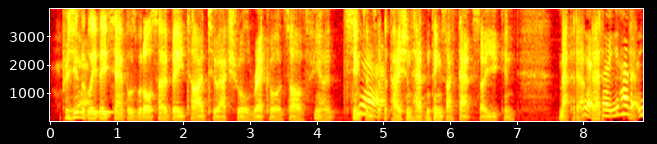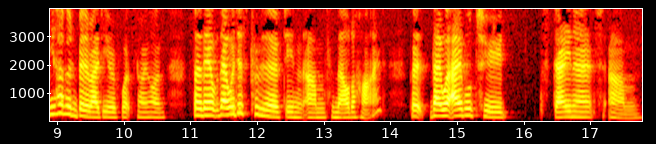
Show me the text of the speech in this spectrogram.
presumably these samples would also be tied to actual records of you know symptoms Yeah. that the patient had and things like that, so you can map it out yeah, better. so you have Yeah. you have a better idea of what's going on. So they they were just preserved in um, formaldehyde, but they were able to stain it, um,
